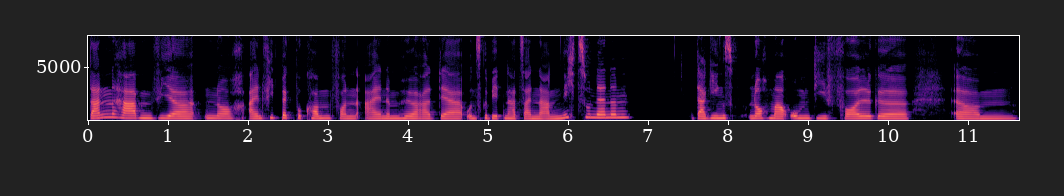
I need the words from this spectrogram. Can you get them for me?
Dann haben wir noch ein Feedback bekommen von einem Hörer, der uns gebeten hat, seinen Namen nicht zu nennen. Da ging es nochmal um die Folge ähm,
